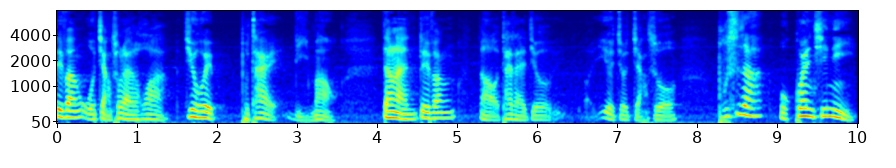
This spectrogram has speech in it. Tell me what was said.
对方我讲出来的话就会不太礼貌，当然对方哦太太就又就讲说，不是啊，我关心你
